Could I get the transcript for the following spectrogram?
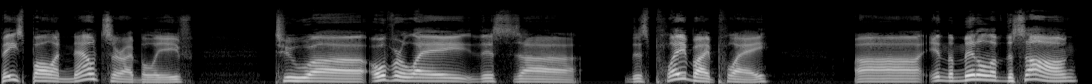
baseball announcer, I believe, to uh, overlay this uh, this play by play in the middle of the song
